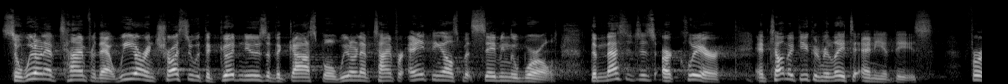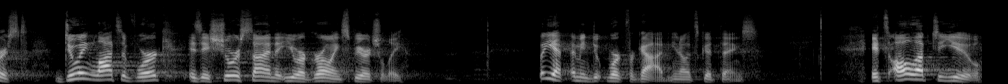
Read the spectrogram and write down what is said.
So we don't have time for that. We are entrusted with the good news of the gospel. We don't have time for anything else but saving the world. The messages are clear, and tell me if you can relate to any of these. First, doing lots of work is a sure sign that you are growing spiritually. But yet, I mean, work for God, you know, it's good things. It's all up to you,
